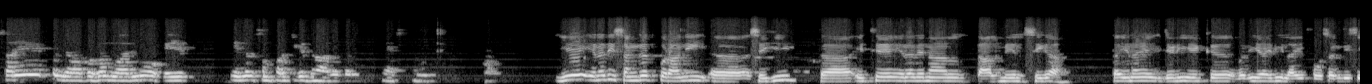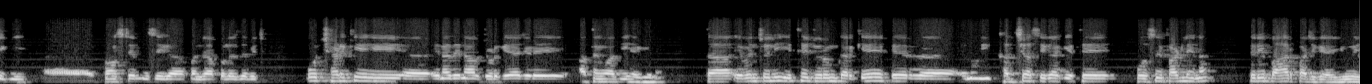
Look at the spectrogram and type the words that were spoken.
ਸਰ ਇਹ ਪੰਜਾਬ ਮੁਲਾਜ਼ਮ ਹੋ ਕੇ ਇਹਨਾਂ ਦੇ ਸੰਪਰਕ ਕਿੱਦਾਂ ਆ ਤੋਂ? ਇਹ ਇਹਨਾਂ ਦੀ ਸੰਗਤ ਪੁਰਾਣੀ ਸੀਗੀ ਤਾਂ ਇੱਥੇ ਇਹਨਾਂ ਦੇ ਨਾਲ ਤਾਲਮੇਲ ਸੀਗਾ ਤਾਂ ਇਹਨਾਂ ਨੇ ਜਿਹੜੀ ਇੱਕ ਵਧੀਆ ਇਹਦੀ ਲਾਈਫ ਹੋ ਸਕਦੀ ਸੀਗੀ ਕਨਸਟੇਬਲ ਸੀਗਾ ਪੰਜਾਬ ਪੁਲਿਸ ਦੇ ਵਿੱਚ ਉਹ ਛੱਡ ਕੇ ਇਹਨਾਂ ਦੇ ਨਾਲ ਜੁੜ ਗਿਆ ਜਿਹੜੇ ਆਤੰਕਵਾਦੀ ਹੈਗੇ ਨੇ। ਤਾਂ ਇਵੈਂਚੁਅਲੀ ਇੱਥੇ ਜੁਰਮ ਕਰਕੇ ਫਿਰ ਇਹਨੂੰ ਇੱਕ ਖਦਸ਼ਾ ਸੀਗਾ ਕਿ ਇੱਥੇ ਪੁਲਿਸ ਨੇ ਫੜ ਲੈਣਾ ਫਿਰ ਇਹ ਬਾਹਰ ਭੱਜ ਗਿਆ ਯੂਏਈ?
